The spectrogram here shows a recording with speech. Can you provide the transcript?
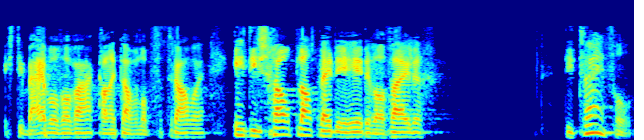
Is die Bijbel wel waar? Kan ik daar wel op vertrouwen? Is die schuilplaats bij de Heer wel veilig? Die twijfel,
